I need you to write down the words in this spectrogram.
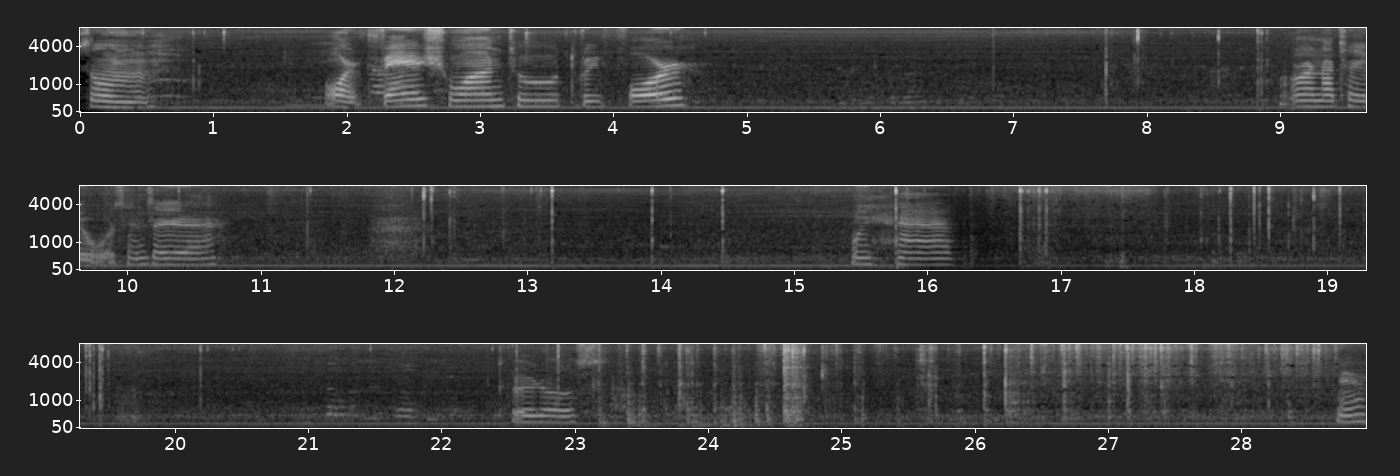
some or fish one two three four. Or not tell you what's inside there uh, we have turtles. There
